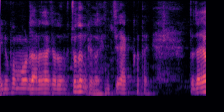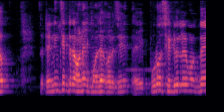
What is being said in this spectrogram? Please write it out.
ইউনিফর্ম দাঁড়া থাকে, চোদন চোদন খেতে হয় যে এক কথায়। তো যাই হোক তো ট্রেনিং সেন্টারে অনেক মজা করেছি। এই পুরো শিডিউলের মধ্যে,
